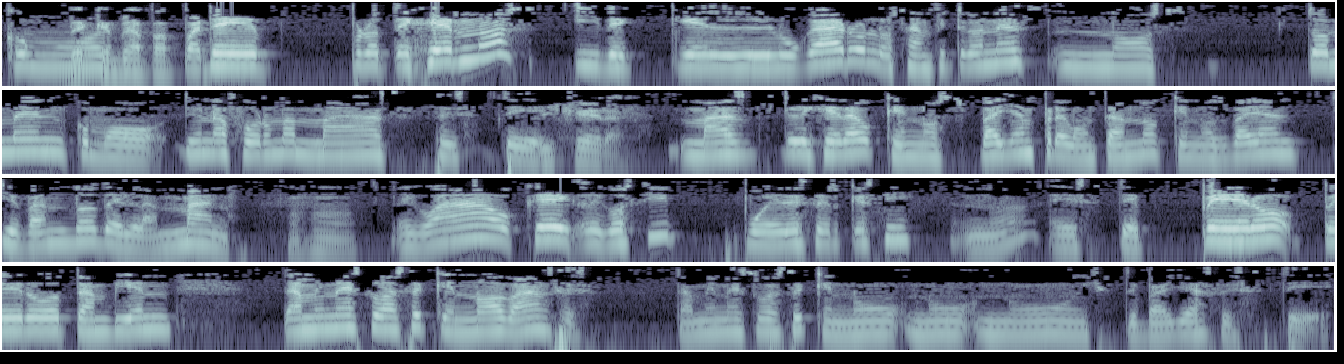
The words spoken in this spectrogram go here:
como De que me de protegernos y de que el lugar o los anfitriones nos tomen como de una forma más este Ligera. más ligera o que nos vayan preguntando que nos vayan llevando de la mano. Le digo ah ok le digo sí puede ser que sí no este pero pero también también eso hace que no avances también eso hace que no no no este, vayas este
